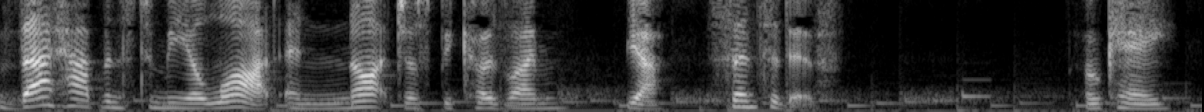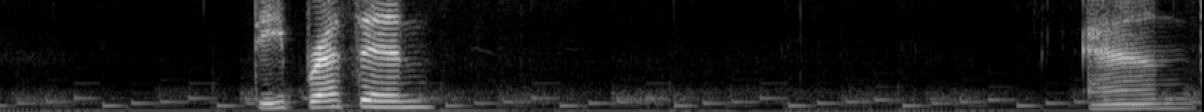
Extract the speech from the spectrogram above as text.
That happens to me a lot, and not just because I'm, yeah, sensitive. Okay. Deep breath in. And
